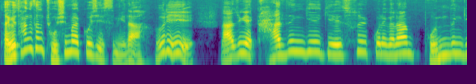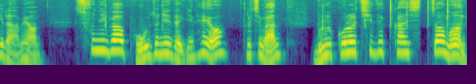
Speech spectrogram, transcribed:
자, 여기서 항상 조심할 것이 있습니다. 을이 나중에 가등기에 기해 소유권에 관한 본등기를 하면 순위가 보존이 되긴 해요. 그렇지만 물권을 취득한 시점은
